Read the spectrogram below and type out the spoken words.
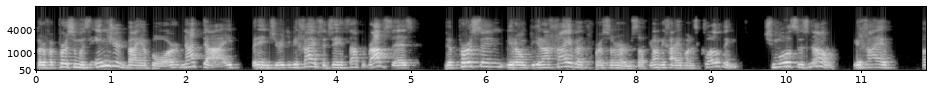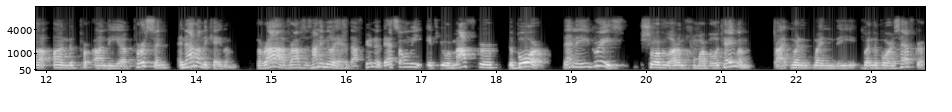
But if a person was injured by a boar, not died but injured, you'd be chayv. So Rav says the person you don't you're not chayv the person hurt himself. You only chayv on his clothing. Shmuel says no you're chayiv uh, on the on the uh, person and not on the kalim. The Rav, Rav says, that's only if you were mafker the bor. Then he agrees. Right when when the when the bor is hefker,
